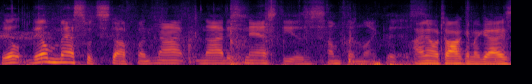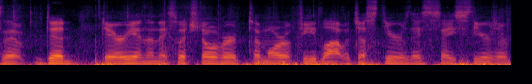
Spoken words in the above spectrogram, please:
They'll they'll mess with stuff, but not not as nasty as something like this. I know talking to guys that did dairy and then they switched over to more of a feedlot with just steers. They say steers are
